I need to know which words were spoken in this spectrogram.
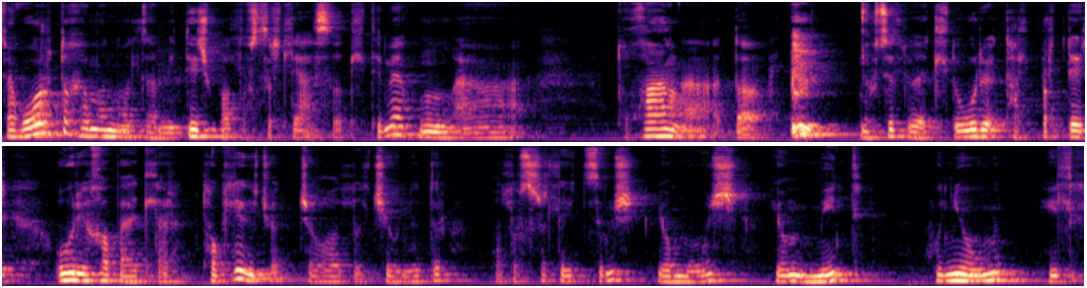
За гурав дахь юм нь бол за мэдээж боловсролын асуудал тийм ээ хүн тухайн одоо нөхцөл байдалд өөр талбар дээр өөрийнхөө байдлаар тоглоё гэж бодож байгаа бол чи өнөөдөр боловсрол эзэмш юм унш юм мэд хүний өмнө хэлэх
